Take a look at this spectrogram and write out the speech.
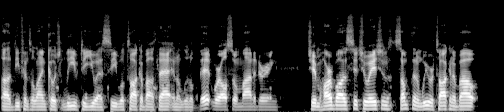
uh, defensive line coach, leave to USC. We'll talk about that in a little bit. We're also monitoring Jim Harbaugh's situation, something we were talking about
